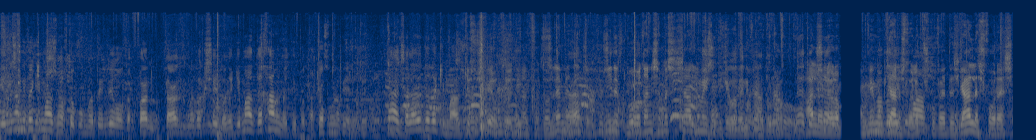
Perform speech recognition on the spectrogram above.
Γιατί να μην δοκιμάζουμε αυτό που έχουμε πει λίγο πάνω, τάκ με το ξύλο. Δοκιμάζουμε, δεν χάνουμε τίποτα. Το έχουμε πει, ρε, το είπα. Εντάξει, αλλά δεν το Και δοκιμάζουμε. στο Σπύρο το, την άλλη φορά. το λέμε, δεν το- είναι που όταν είσαι μέσα σε άλλο. Νομίζετε ότι και εγώ δεν ήθελα να το βρω. Ναι, το Άλλο ξέρω. λέω, ρε, μην μου Να το πιάνεις το δοκιμάσουμε. λεπτούς κουβέντες για άλλες φορές.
